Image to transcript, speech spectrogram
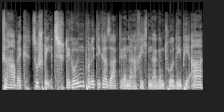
Für Habeck zu spät. Der grünen Politiker sagte der Nachrichtenagentur dpa,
